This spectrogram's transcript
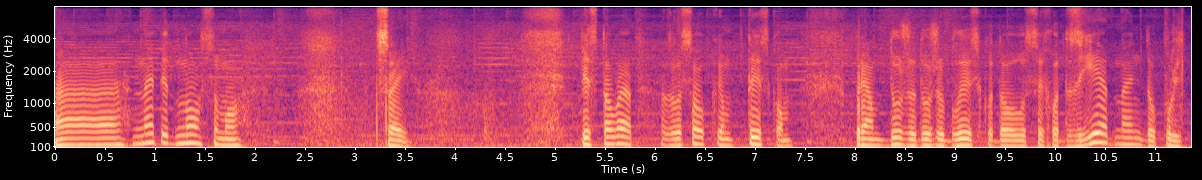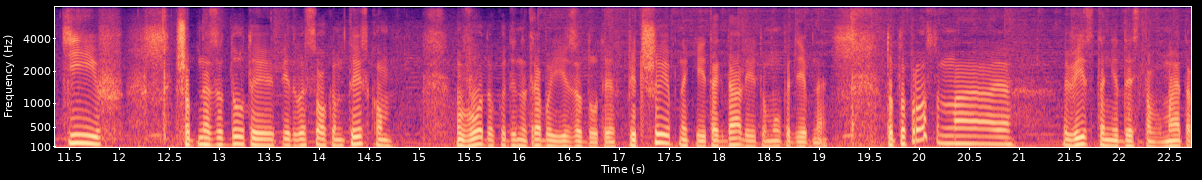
Е, не підносимо цей пістолет з високим тиском прям дуже-дуже близько до усіх з'єднань, до пультів, щоб не задути під високим тиском воду, куди не треба її задути, підшипники і так далі і тому подібне. Тобто просто на відстані десь там в метр,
